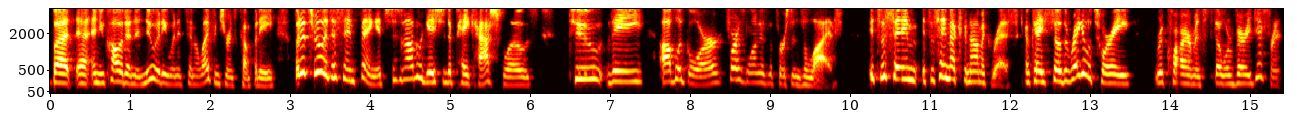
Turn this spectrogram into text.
but uh, and you call it an annuity when it's in a life insurance company but it's really the same thing. It's just an obligation to pay cash flows to the obligor for as long as the person's alive. It's the same it's the same economic risk okay? So the regulatory requirements though were very different.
